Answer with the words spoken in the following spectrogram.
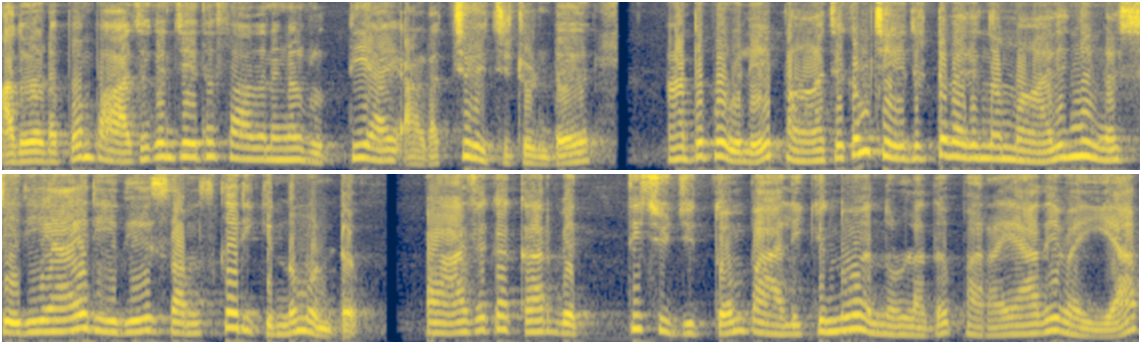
അതോടൊപ്പം പാചകം ചെയ്ത സാധനങ്ങൾ വൃത്തിയായി അടച്ചു വെച്ചിട്ടുണ്ട്. അതുപോലെ പാചകം ചെയ്തിട്ട് വരുന്ന മാലിന്യങ്ങൾ ശരിയായ രീതിയിൽ സംസ്കരിക്കുന്നുമുണ്ട്. പാചകക്കാർ വ്യക്തി ശുചിത്വം പാലിക്കുന്നു എന്നുള്ളത് പറയാതെ വയ്യ.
